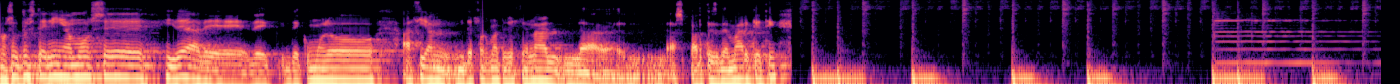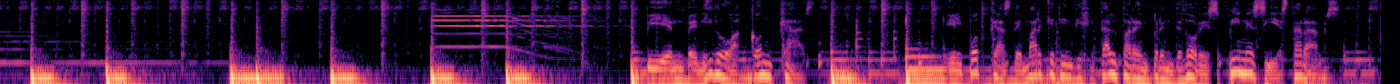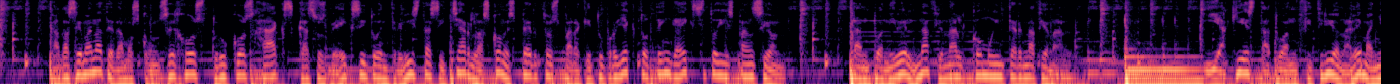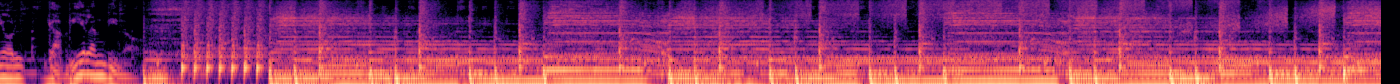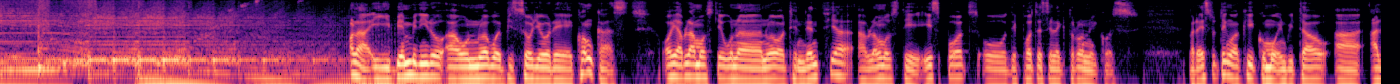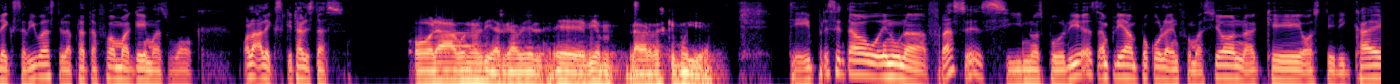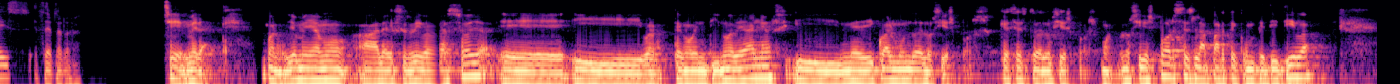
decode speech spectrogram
nosotros teníamos eh, idea de, cómo lo hacían de forma tradicional las partes de marketing. Bienvenido a Concast, el podcast de marketing digital para emprendedores, pymes y startups. Cada semana te damos consejos, trucos, hacks, casos de éxito, entrevistas y charlas con expertos para que tu proyecto tenga éxito y expansión, tanto a nivel nacional como internacional. Y aquí está tu anfitrión alemañol, Gabriel Andino. Hola y bienvenido a un nuevo episodio de Concast. Hoy hablamos de una nueva tendencia, hablamos de esports o deportes electrónicos. Para esto tengo aquí como invitado a Alex Rivas de la plataforma Gamers Walk. Hola Alex, ¿qué tal estás? Hola, buenos días Gabriel. Eh, bien, la verdad es que muy bien. Te he presentado en una frase, si nos podrías ampliar un poco la información, a qué os dedicáis, etcétera. Sí, mira, bueno, yo me llamo Alex Rivas Soya eh, y bueno, tengo 29 años y me dedico al mundo de los eSports. ¿Qué es esto de los eSports? Bueno, los eSports es la parte competitiva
